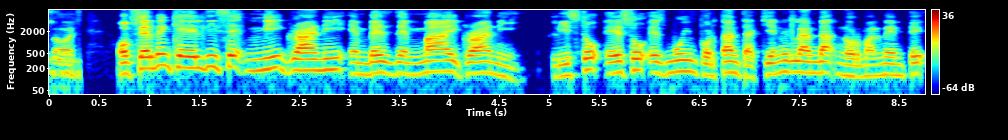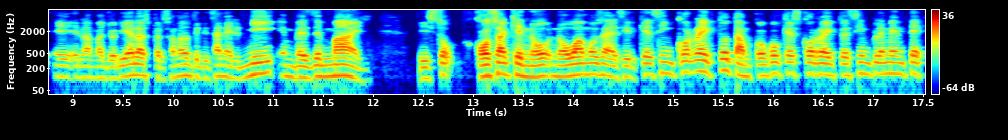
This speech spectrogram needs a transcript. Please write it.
So it's Observen que él dice mi granny en vez de my granny. ¿Listo? Eso es muy importante. Aquí en Irlanda normalmente eh, la mayoría de las personas utilizan el mi en vez de my. ¿Listo? Cosa que no, no vamos a decir que es incorrecto, tampoco que es correcto, es simplemente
